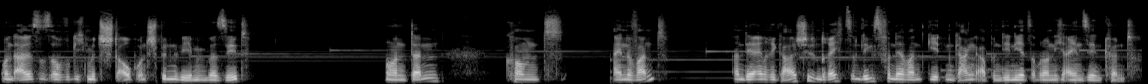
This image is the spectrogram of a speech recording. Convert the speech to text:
Und alles ist auch wirklich mit Staub und Spinnweben übersät. Und dann kommt eine Wand, an der ein Regal steht, und rechts und links von der Wand geht ein Gang ab, in den ihr jetzt aber noch nicht einsehen könnt.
